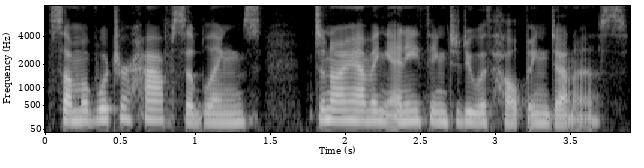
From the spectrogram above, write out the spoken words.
some of which are half siblings, deny having anything to do with helping Dennis.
